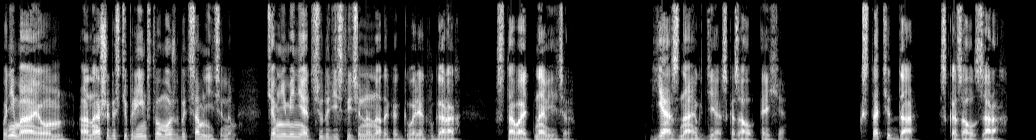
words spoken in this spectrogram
«Понимаю, а наше гостеприимство может быть сомнительным. Тем не менее, отсюда действительно надо, как говорят в горах, вставать на ветер». «Я знаю где», — сказал Эхе. «Кстати, да», — сказал Зарах.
